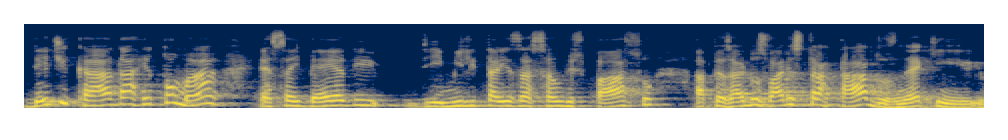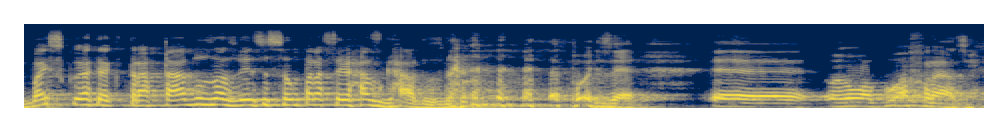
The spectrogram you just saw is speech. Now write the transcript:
dedicada a retomar essa ideia de, de militarização do espaço, apesar dos vários tratados, né, que mas é, tratados às vezes são para ser rasgados, né? pois é é uma boa frase.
